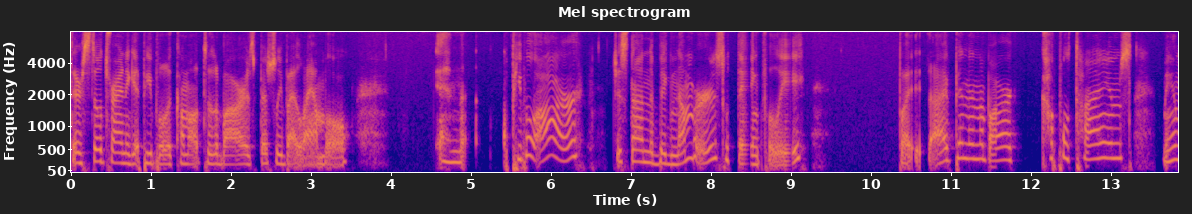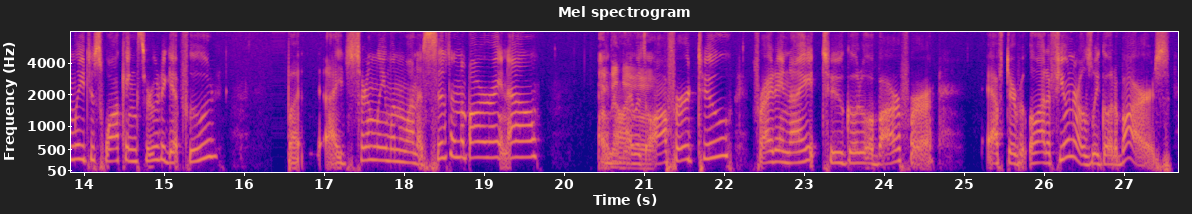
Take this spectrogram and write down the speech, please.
they're still trying to get people to come out to the bar especially by Lambeau. and people are just not in the big numbers thankfully but i've been in the bar a couple times mainly just walking through to get food but I certainly wouldn't want to sit in the bar right now. I I've know been I was uh, offered to Friday night to go to a bar for after a lot of funerals we go to bars.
